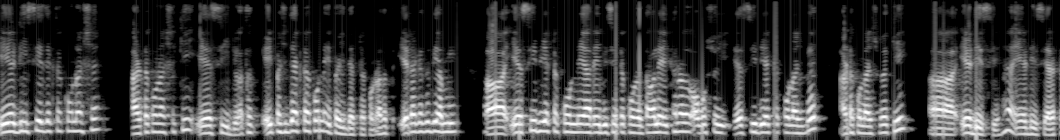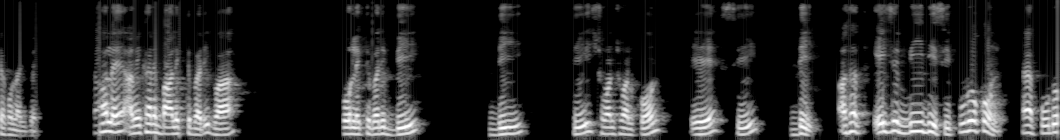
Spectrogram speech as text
এ ডি সি একটা কোন আসে, আর একটা কোণ আসে কি? এ সি ডি অর্থাৎ এই পাশে দিয়ে একটা কোন এই পাশে দিয়ে একটা কোন অর্থাৎ এটাকে যদি আমি এ সি একটা কোণ নেই আর এবিসি একটা কোণ তাহলে এখানে অবশ্যই এ সি ডি একটা কোণ আসবে আর একটা কোণ আসবে কি? এডিসি হ্যাঁ এডিসি আর একটা কোণ আসবে। তাহলে আমি এখানে বা লিখতে পারি, বা কোণ লিখতে পারি বি ডি সি সমান সমান কোণ এ সি ডি অর্থাৎ এই যে বিডিসি পুরো কোণ হ্যাঁ পুরো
